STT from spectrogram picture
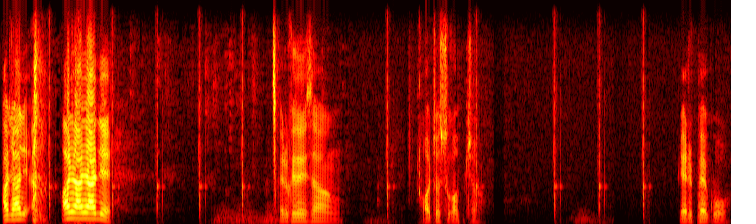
아니 아니 아니 아니 아니. 이렇게 된 이상 어쩔 수가 없죠. 얘를 빼고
